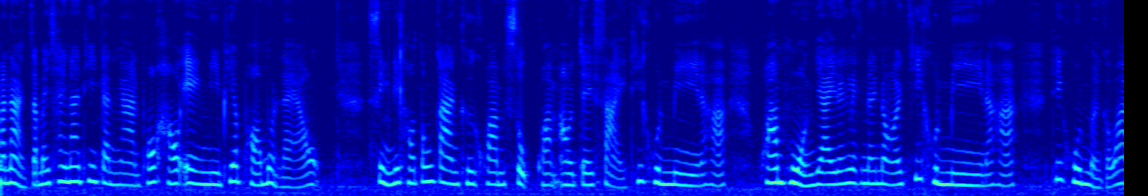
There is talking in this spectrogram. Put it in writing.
มันอาจจะไม่ใช่หน้าที่การงาน เพราะเขาเองมีเพียบพร้อมหมดแล้ว สิ่งที่เขาต้องการคือความสุขความเอาใจใส่ที่คุณมีนะคะ ความห่วงใยเล็กๆน้อยๆที่คุณมีนะคะ ที่คุณเหมือนกับว่า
